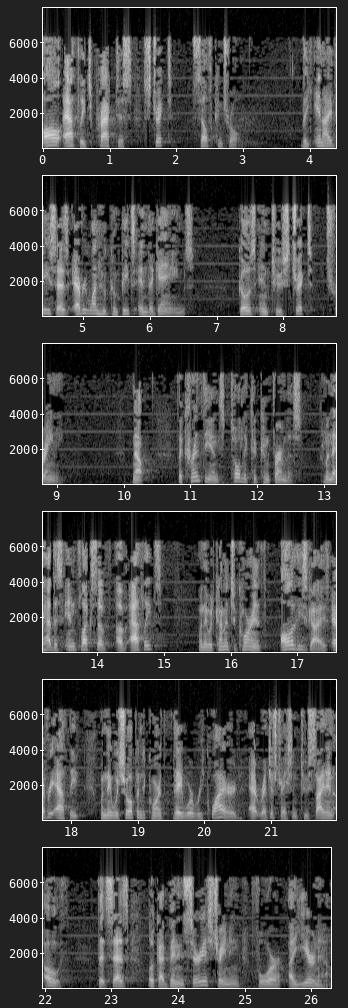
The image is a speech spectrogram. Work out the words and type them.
All athletes practice strict self control. The NIV says everyone who competes in the games goes into strict training. Now, the Corinthians totally could confirm this. When they had this influx of, of athletes, when they would come into Corinth, all of these guys, every athlete, when they would show up into Corinth, they were required at registration to sign an oath that says, Look, I've been in serious training for a year now,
